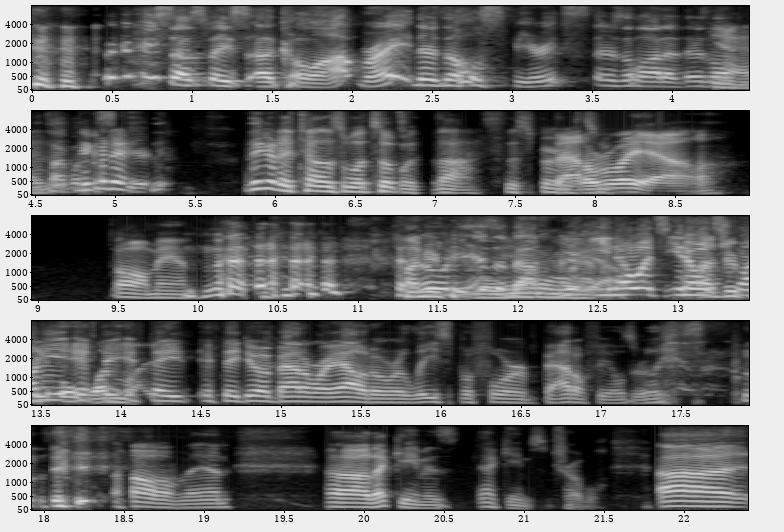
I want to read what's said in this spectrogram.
There could be subspace uh, co-op, right? There's the whole spirits. There's a lot of there's a lot Yeah, of people talk they about the gotta- spirit. They gotta tell us what's up with that. The spirit Battle Royale. Oh man. Hundred people, is a battle royale. you know what's you know what's funny people, if they, if they if they do a battle royale it'll release before Battlefield's release. oh man. Uh that game is that game's in trouble. Uh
